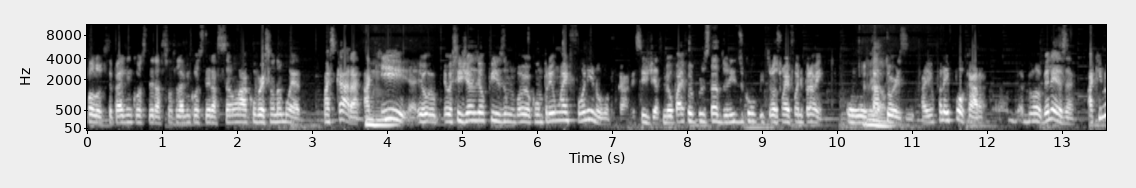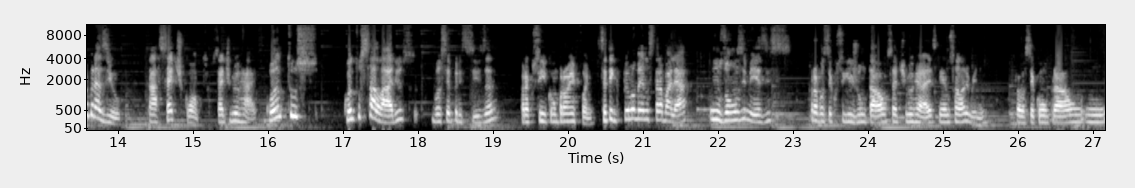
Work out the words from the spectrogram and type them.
falou, você pega em consideração, você leva em consideração a conversão da moeda. Mas, cara, aqui, eu, eu- esses dias eu fiz um. Eu comprei um iPhone novo, cara. Esses dias. Meu pai foi pros Estados Unidos e e trouxe um iPhone pra mim. Um Legal. 14. Aí eu falei, pô, cara, beleza. Aqui no Brasil, tá 7 conto, 7 mil reais. Quantos, quantos salários você precisa pra conseguir comprar um iPhone? Você tem que pelo menos trabalhar uns 11 meses pra você conseguir juntar uns 7 mil reais ganhando salário mínimo. Pra você comprar um, um-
